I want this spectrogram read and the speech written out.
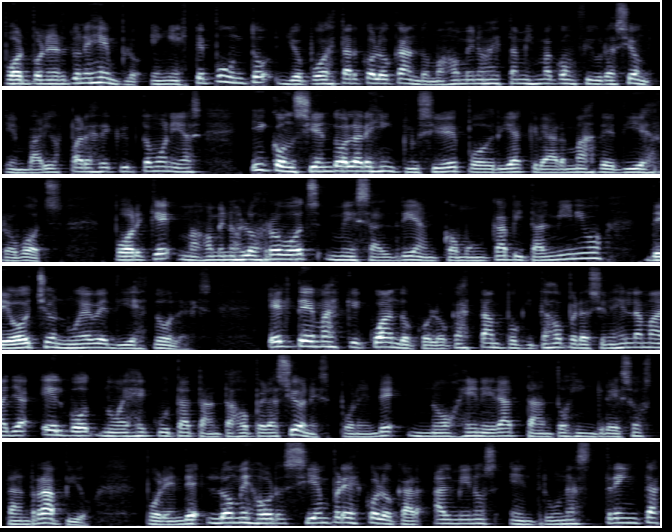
Por ponerte un ejemplo, en este punto yo puedo estar colocando más o menos esta misma configuración en varios pares de criptomonedas y con 100 dólares inclusive podría crear más de 10 robots, porque más o menos los robots me saldrían como un capital mínimo de 8, 9, 10 dólares. El tema es que cuando colocas tan poquitas operaciones en la malla, el bot no ejecuta tantas operaciones, por ende no genera tantos ingresos tan rápido. Por ende, lo mejor siempre es colocar al menos entre unas 30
